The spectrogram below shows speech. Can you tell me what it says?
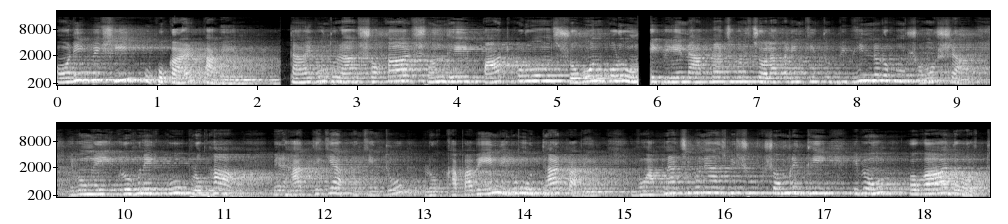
অনেক বেশি উপকার পাবেন। তাই বন্ধুরা, সকাল, সন্ধে, পাঠ করুন, শ্রবণ করুন। দেখবেন আপনার জীবনে চলাকালীন কিন্তু বিভিন্ন রকম সমস্যা এবং এই গ্রহণের কুপ্রভাব এর হাত থেকে আপনি কিন্তু রক্ষা পাবেন এবং উদ্ধার পাবেন এবং আপনার জীবনে আসবে সুখ সমৃদ্ধি এবং অগাধ অর্থ।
